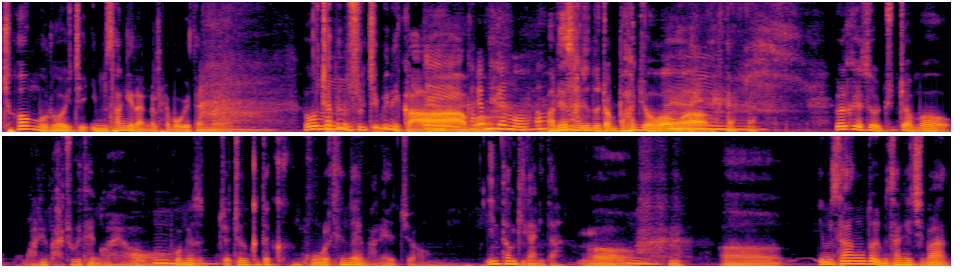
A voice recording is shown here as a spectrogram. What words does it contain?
처음으로 이제 임상이라는 걸 해보게 된 거예요. 어차피 술집이니까. 네, 뭐. 가볍게 뭐. 아, 내 사진도 좀 봐줘. 막. 그렇게 해서 진짜 뭐 많이 봐주게 된 거예요. 보면서 저- 저는 그때 그 공을 굉장히 많이 했죠. 인턴 기간이다. 어, 어, 임상도 임상이지만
